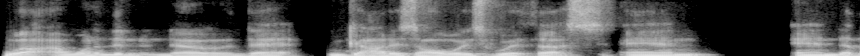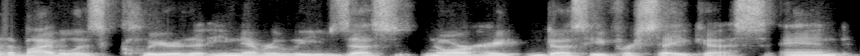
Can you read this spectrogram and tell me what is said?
Well, I wanted them to know that God is always with us and and the Bible is clear that he never leaves us nor does he forsake us. And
